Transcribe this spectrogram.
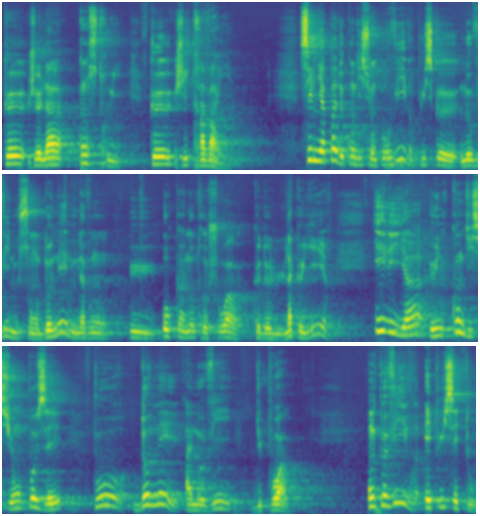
que je la construis, que j'y travaille. S'il n'y a pas de conditions pour vivre, puisque nos vies nous sont données, nous n'avons eu aucun autre choix que de l'accueillir, il y a une condition posée pour donner à nos vies du poids. On peut vivre et puis c'est tout,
